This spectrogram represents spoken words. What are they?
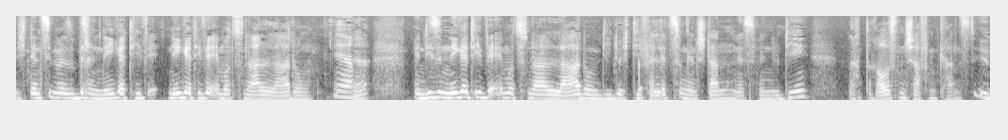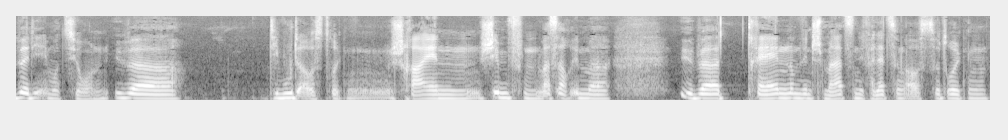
ich nenne es immer so ein bisschen negative, negative emotionale Ladung, Ja. ja, wenn diese negative emotionale Ladung, die durch die Verletzung entstanden ist, wenn du die nach draußen schaffen kannst, über die Emotionen, über die Wut ausdrücken, schreien, schimpfen, was auch immer, über Tränen, um den Schmerz und die Verletzung auszudrücken,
